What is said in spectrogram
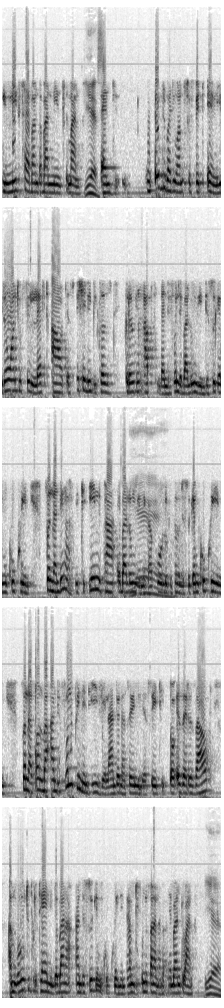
imixture yabantu abanintsi man Yes. and everybody wants to fit in. You don't want to feel left out especially because growing up ndandifunde ebalungini ndisuke emkhukwini so ndandingafithi in phaa ebalungini Yeah. kakhulu because ndisuke emkhukwini so ndaqonda uba andifuni uphinde ndiyive laa nto naseyunivesithi so as a result i'm going to pretend into yobana andisuki emkhukwini nam ndifuna ufana nabanye abantwana. Yeah,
